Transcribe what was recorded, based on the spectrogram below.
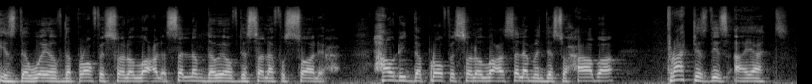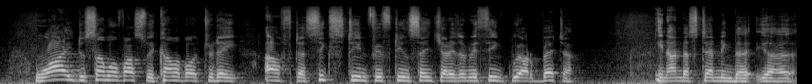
is the way of the Prophet ﷺ, the way of the Salafus Salih. How did the Prophet ﷺ and the Sahaba practice these ayat? Why do some of us, we come about today after 16, 15 centuries and we think we are better in understanding the, uh,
